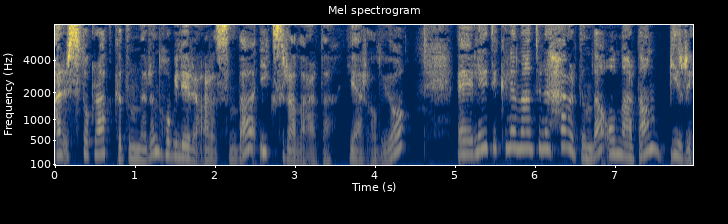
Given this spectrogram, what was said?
aristokrat kadınların hobileri arasında ilk sıralarda yer alıyor. E, Lady Clementina Hawarden da onlardan biri.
